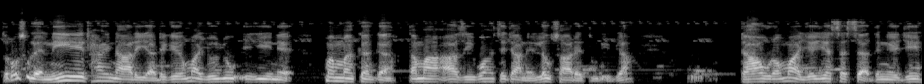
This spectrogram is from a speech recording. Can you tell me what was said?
သူတို့ဆိုလည်းနေထိုင်းနာတွေကတကယ်မှရိုးရိုးအေးအေးနဲ့မှန်မှန်ကန်ကန်တမာအာစီဘွားကြကြနဲ့လှုပ်ရှားတဲ့သူတွေဗျာဒါဟိုတော့မှရရဆက်ဆက်တငယ်ချင်း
